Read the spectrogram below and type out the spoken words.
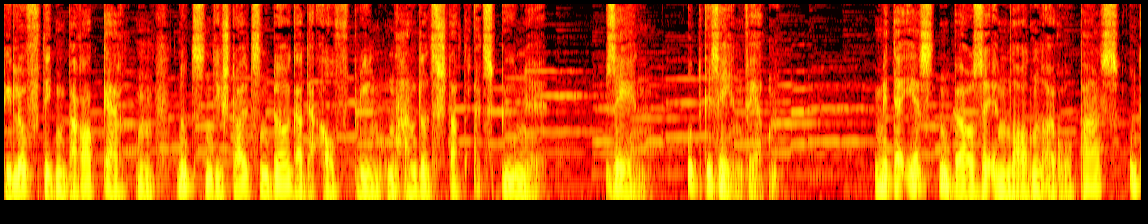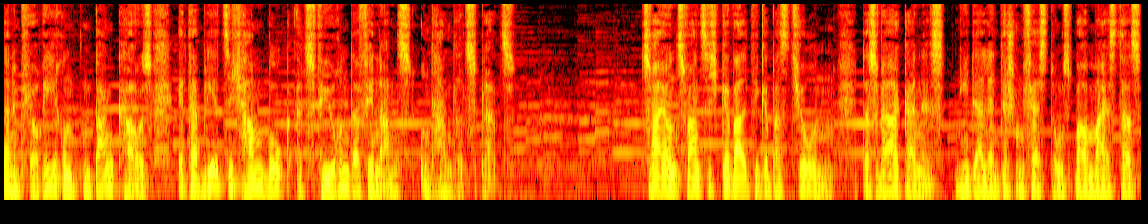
Die luftigen Barockgärten nutzen die stolzen Bürger der aufblühenden Handelsstadt als Bühne. Sehen und gesehen werden. Mit der ersten Börse im Norden Europas und einem florierenden Bankhaus etabliert sich Hamburg als führender Finanz- und Handelsplatz. 22 gewaltige Bastionen, das Werk eines niederländischen Festungsbaumeisters,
